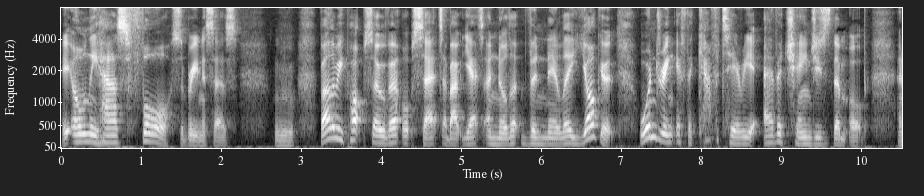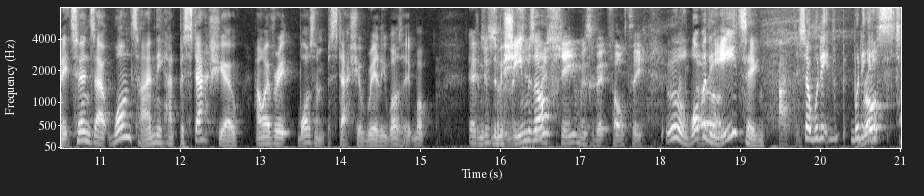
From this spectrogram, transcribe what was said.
It only has four, Sabrina says. Ooh. Valerie pops over, upset about yet another vanilla yogurt, wondering if the cafeteria ever changes them up. And it turns out one time they had pistachio. However, it wasn't pistachio, really, was it? What? It The- the machine mach- was the off? machine was a bit faulty. Ooh, what were they Oh. eating? So would it would it Rust.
